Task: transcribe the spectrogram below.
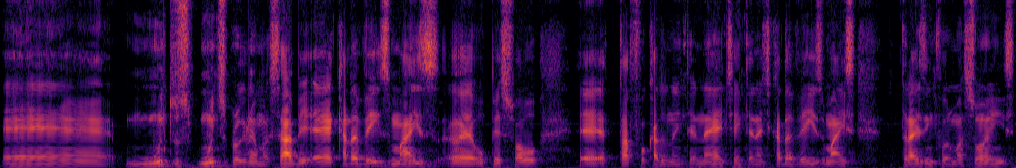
é, muitos, muitos programas, sabe? É, cada vez mais é, o pessoal está focado na internet, a internet cada vez mais traz informações.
